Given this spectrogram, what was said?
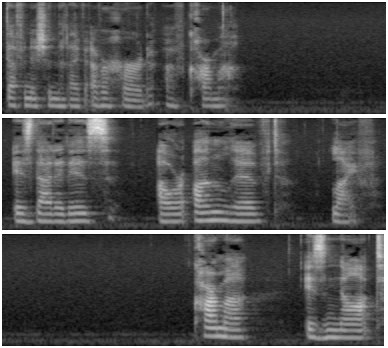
definition that I've ever heard of karma is that it is our unlived life. Karma is not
